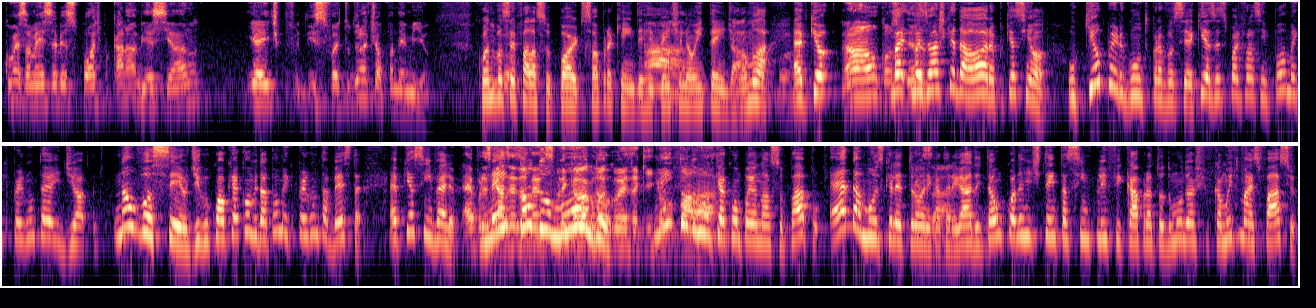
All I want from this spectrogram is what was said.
começamos a receber suporte pra caramba. E esse ano, e aí, tipo, isso foi tudo durante a pandemia. Quando você vo- fala suporte, só pra quem de repente Ah, não entende, tá, vamos lá. É porque eu. Não, não, Mas, mas eu acho que é da hora, porque assim, ó, o que eu pergunto pra você aqui, às vezes você pode falar assim, pô, mas que pergunta idiota. Não você, eu digo qualquer convidado, pô, mas que pergunta besta. É porque assim, velho, É por isso nem que às vezes eu todo tento explicar mundo, coisa aqui que eu nem todo falar. mundo que acompanha o nosso papo é da música eletrônica, tá Exato. ligado? Então, quando a gente tenta simplificar pra todo mundo, eu acho que fica muito mais fácil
